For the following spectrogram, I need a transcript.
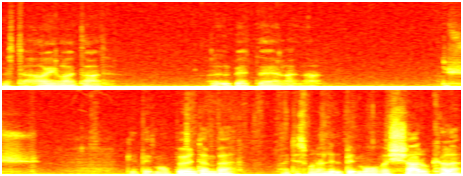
Just to highlight that a little bit there like that. Get a bit more burnt umber I just want a little bit more of a shadow colour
